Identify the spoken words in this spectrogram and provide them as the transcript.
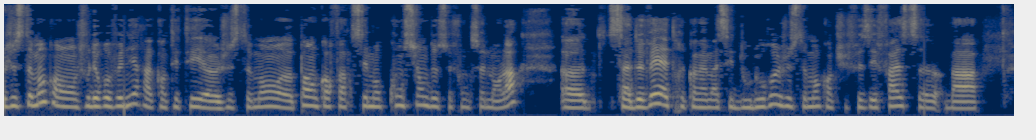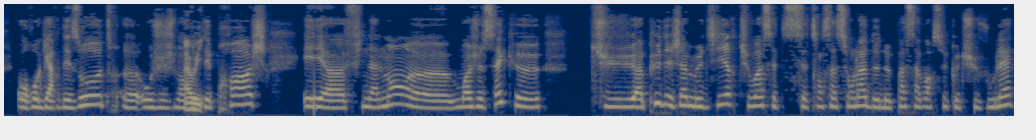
justement, quand je voulais revenir à quand tu étais justement pas encore forcément consciente de ce fonctionnement-là, ça devait être quand même assez douloureux justement quand tu faisais face bah, au regard des autres, au jugement ah de tes proches. Et finalement, moi je sais que tu as pu déjà me dire, tu vois, cette, cette sensation-là de ne pas savoir ce que tu voulais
